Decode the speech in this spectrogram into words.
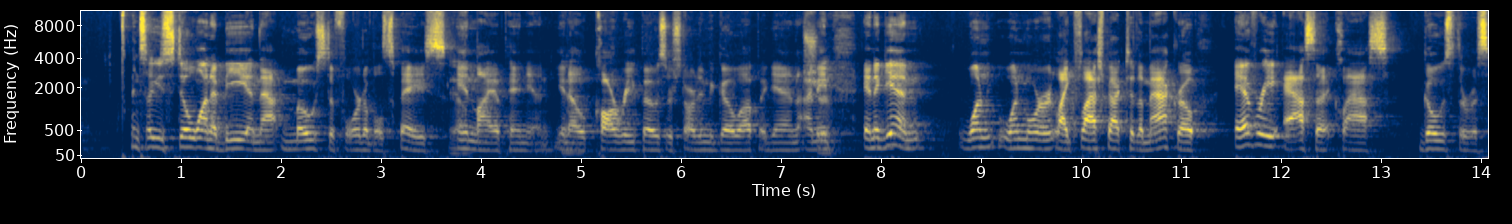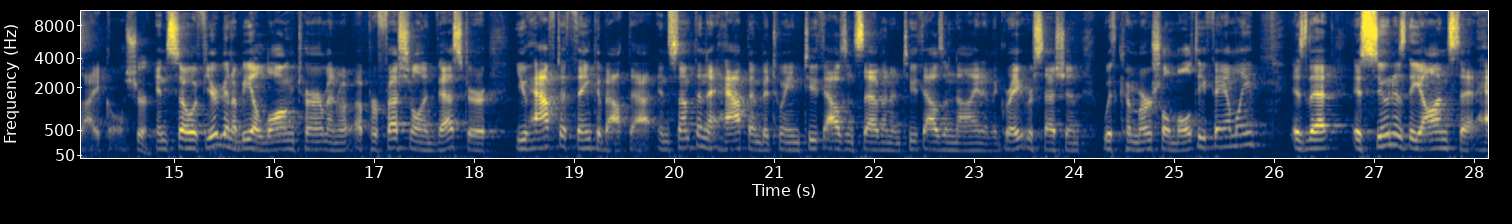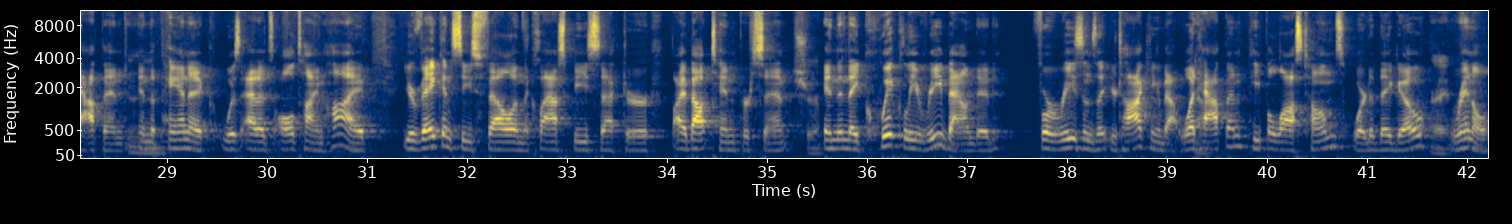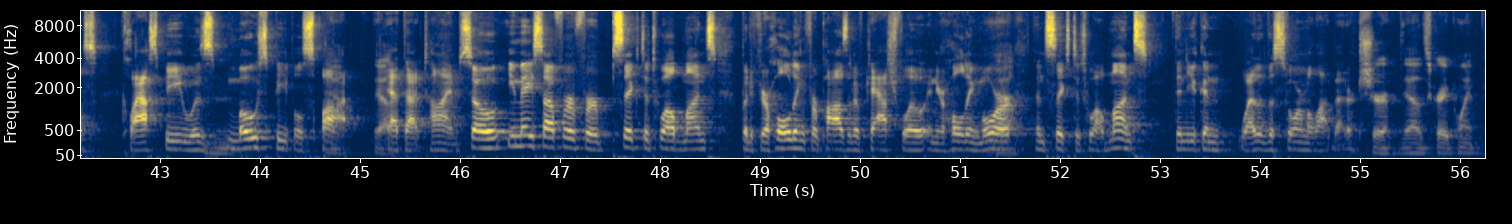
And so you still want to be in that most affordable space, Yeah. in my opinion. You Yeah. know, car repos are starting to go up again. I Sure. mean, and again, one one more like flashback to the macro. Every asset class goes through a cycle. Sure. And so if you're going to be a long-term and a professional investor, you have to think about that. And something that happened between 2007 and 2009 and the Great Recession with commercial multifamily is that as soon as the onset happened and Mm-hmm. the panic was at its all-time high, your vacancies fell in the Class B sector by about 10%. Sure. And then they quickly rebounded for reasons that you're talking about. What happened? People lost homes. Where did they go? Right. Rentals. Class B was most people's spot Mm-hmm. Yeah. Yeah. at that time. So you may suffer for six to 12 months, but if you're holding for positive cash flow and you're holding more Yeah. than six to 12 months, then you can weather the storm a lot better. Sure. Yeah, that's a great point.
